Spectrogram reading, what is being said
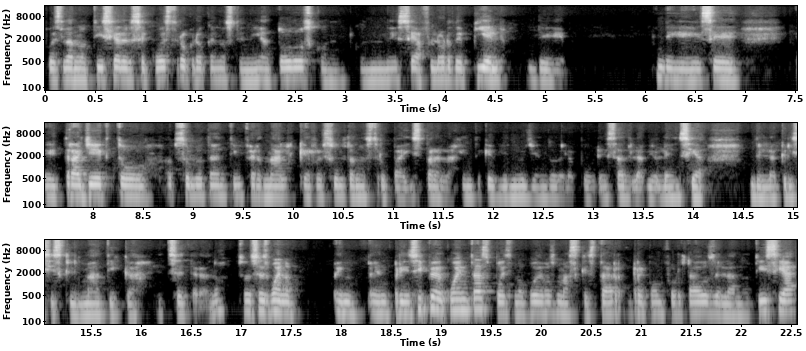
pues la noticia del secuestro creo que nos tenía a todos con, con ese a flor de piel de de ese eh, trayecto absolutamente infernal que resulta nuestro país para la gente que viene huyendo de la pobreza, de la violencia, de la crisis climática, etcétera, ¿no? Entonces, bueno, en, en, principio de cuentas, pues no podemos más que estar reconfortados de la noticia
